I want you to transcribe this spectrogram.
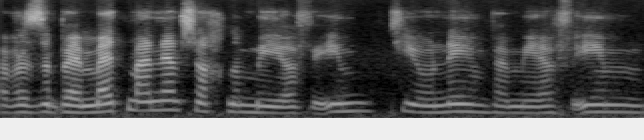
אבל זה באמת מעניין שאנחנו מייבאים טיעונים ומייבאים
